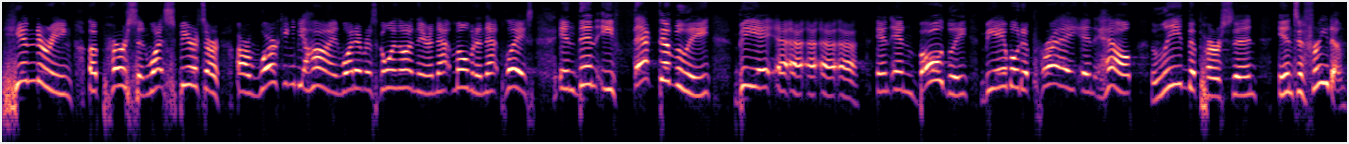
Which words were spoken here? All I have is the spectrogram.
hindering a person, what spirits are, are working behind whatever's going on there in that moment, in that place, and then effectively be a, uh, uh, and, and boldly be able to pray and help lead the person into freedom.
